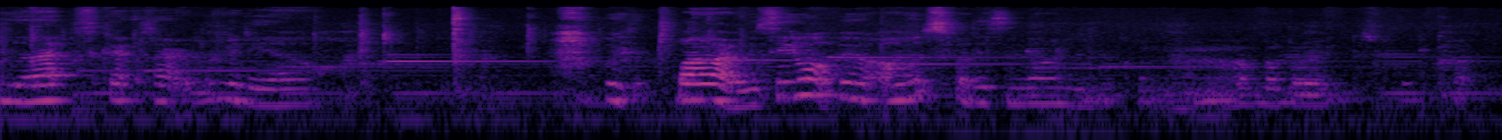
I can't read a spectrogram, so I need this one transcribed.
Let's get started with the video. Wait, the see what we oh it's for this unicorn. Oh, gosh, give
